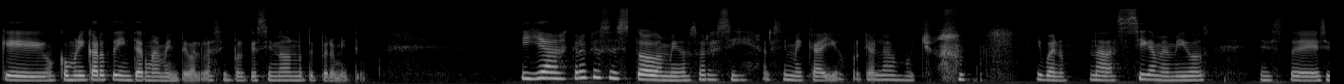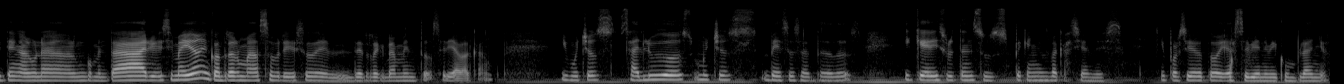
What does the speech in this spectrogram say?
que, comunicarte internamente o algo así, porque si no, no te permiten. Y ya, creo que eso es todo, amigos. Ahora sí, ahora sí me callo, porque he hablado mucho. y bueno, nada, síganme, amigos. Este, si tienen alguna, algún comentario y si me ayudan a encontrar más sobre eso del, del reglamento, sería bacán. Y muchos saludos, muchos besos a todos y que disfruten sus pequeñas vacaciones. Y por cierto, ya se viene mi cumpleaños.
